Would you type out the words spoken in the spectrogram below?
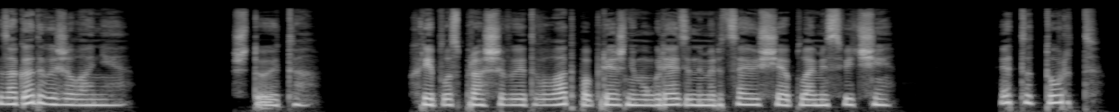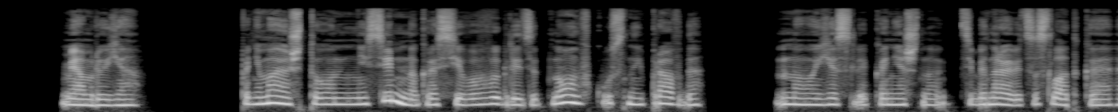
«Загадывай желание». «Что это?» — хрипло спрашивает Влад, по-прежнему глядя на мерцающее пламя свечи. «Это торт, мямлю я. Понимаю, что он не сильно красиво выглядит, но он вкусный, правда. Но если, конечно, тебе нравится сладкое,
